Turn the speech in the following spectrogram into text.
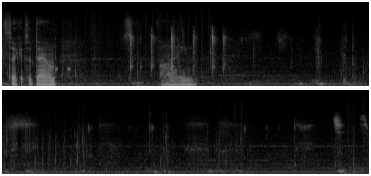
Circuits are down. It's fine. Two, three,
